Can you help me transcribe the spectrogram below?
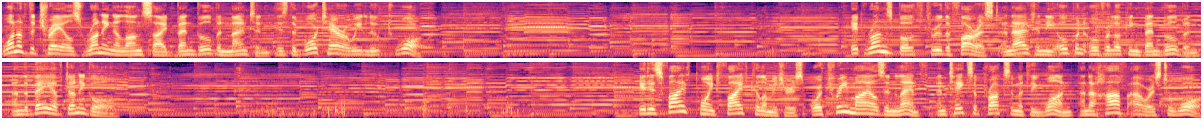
One of the trails running alongside Ben Benbulben Mountain is the Gortarowey Looped Walk. It runs both through the forest and out in the open overlooking Ben Benbulben and the Bay of Donegal. It is 5.5 kilometers or 3 miles in length and takes approximately one and a half hours to walk.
